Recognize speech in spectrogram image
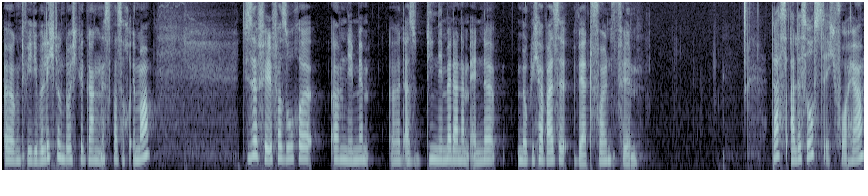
irgendwie die Belichtung durchgegangen ist, was auch immer. Diese Fehlversuche ähm, nehmen mir, äh, also die nehmen mir dann am Ende möglicherweise wertvollen Film. Das alles wusste ich vorher.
